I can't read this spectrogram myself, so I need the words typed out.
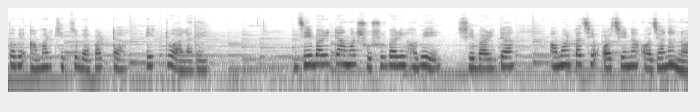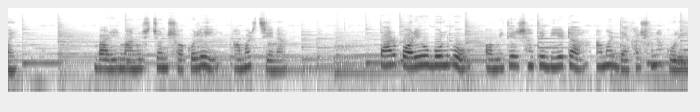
তবে আমার ক্ষেত্রে ব্যাপারটা একটু আলাদাই। যে বাড়িটা আমার শ্বশুর বাড়ি হবে, সে বাড়িটা আমার কাছে অচেনা অজানা নয়। বাড়ির মানুষজন সকলেই আমার চেনা। তারপরেও বলব, অমিতের সাথে বিয়েটা আমার দেখাশোনা করেই।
